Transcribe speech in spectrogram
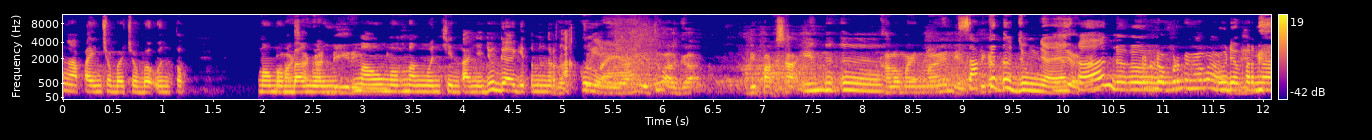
ngapain coba-coba untuk mau membangun diri. mau membangun cintanya juga gitu menurut aku Betul ya. lah ya, itu agak dipaksain kalau main-main ya. Sakit kan- ujungnya ya iya kan? Kan udah pernah ngalamin. Udah pernah.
